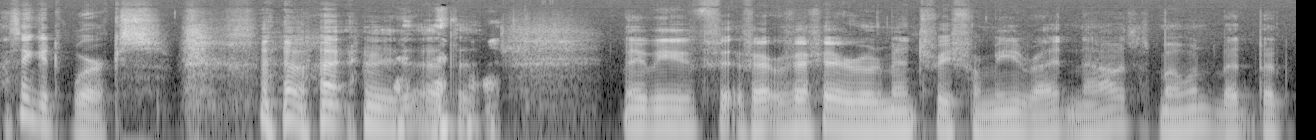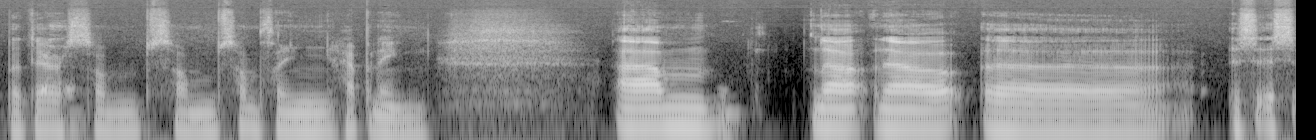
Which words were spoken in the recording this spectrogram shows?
I think it works. Maybe very, very rudimentary for me right now at this moment but but but there's some some something happening. Um now now uh is is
